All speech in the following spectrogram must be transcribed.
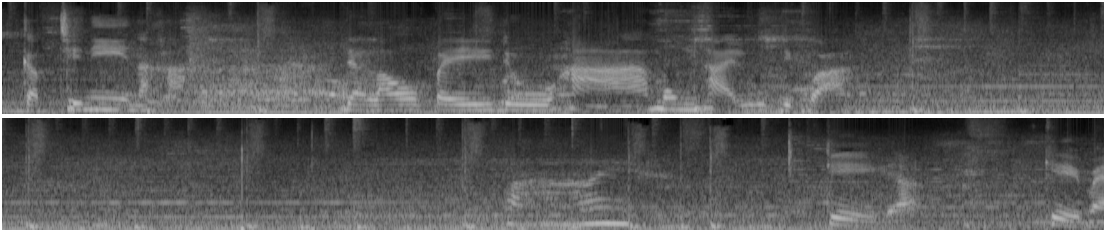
ตรกับที่นี่นะคะ เดี๋ยวเราไปดูหามุมถ่ายรูปดีกว่า ไปเก๋อะเก๋ไหม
